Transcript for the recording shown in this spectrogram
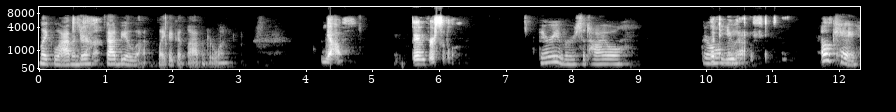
Like lavender. Yeah. That'd be a lot like a good lavender one. Yeah. Very versatile. Very versatile. They're What do you like- have? Okay.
